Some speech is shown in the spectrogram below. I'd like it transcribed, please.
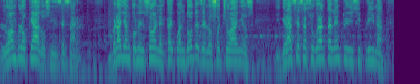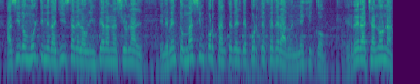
lo han bloqueado sin cesar. Brian comenzó en el Taekwondo desde los 8 años y gracias a su gran talento y disciplina ha sido multimedallista de la Olimpiada Nacional, el evento más importante del deporte federado en México. Herrera Chanona,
